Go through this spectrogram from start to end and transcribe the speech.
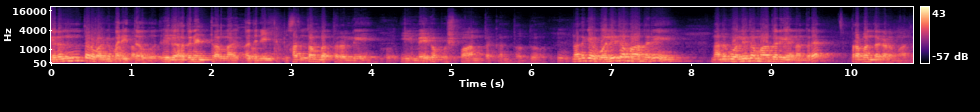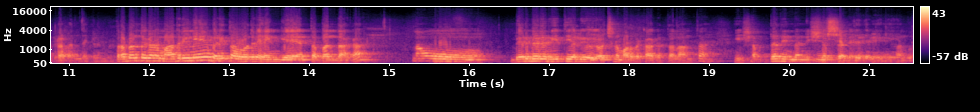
ನಿರಂತರವಾಗಿ ಬರೀತಾ ಹೋದ್ರಿ. ಇದು ಹದಿನೆಂಟರಲ್ಲಿ ಆಯ್ತು ಹದಿನೆಂಟು. ಹತ್ತೊಂಬತ್ತರಲ್ಲಿ ಈ ಮೇಘಪುಷ್ಪ ಅಂತಕ್ಕಂಥದ್ದು. ನನಗೆ ಒಲಿದ ಮಾದರಿ ನನಗೆ ಒಲಿದ ಮಾದರಿ ಏನಂದ್ರೆ ಪ್ರಬಂಧಗಳ ಮಾದರಿ. ಪ್ರಬಂಧಗಳ ಪ್ರಬಂಧಗಳ ಮಾದರಿನೇ ಬರಿತಾ ಹೋದ್ರೆ ಹೆಂಗೆ ಅಂತ ಬಂದಾಗ ನಾವು ಬೇರೆ ಬೇರೆ ರೀತಿಯಲ್ಲಿಯೂ ಯೋಚನೆ ಮಾಡಬೇಕಾಗತ್ತಲ್ಲ ಅಂತ ಈ ಶಬ್ದದಿಂದ ನಿಶ್ಶಬ್ದದೆಡೆಗೆ ಅಂತ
